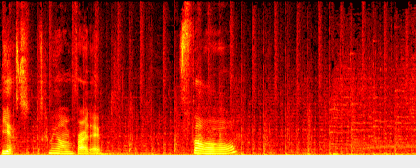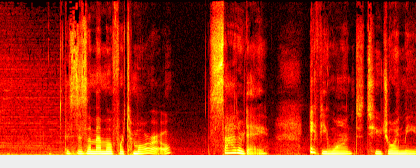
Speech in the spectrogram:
Yes, it's coming out on Friday. So, this is a memo for tomorrow, Saturday. If you want to join me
